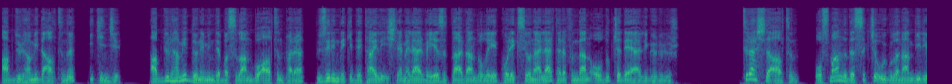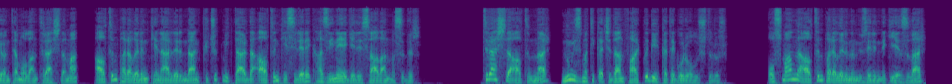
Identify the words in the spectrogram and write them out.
Abdülhamid altını, 2. Abdülhamid döneminde basılan bu altın para, üzerindeki detaylı işlemeler ve yazıtlardan dolayı koleksiyonerler tarafından oldukça değerli görülür. Tıraşlı altın, Osmanlı'da sıkça uygulanan bir yöntem olan tıraşlama, altın paraların kenarlarından küçük miktarda altın kesilerek hazineye gelir sağlanmasıdır. Tıraşlı altınlar, numizmatik açıdan farklı bir kategori oluşturur. Osmanlı altın paralarının üzerindeki yazılar,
